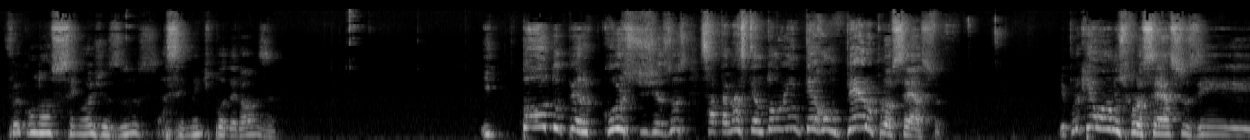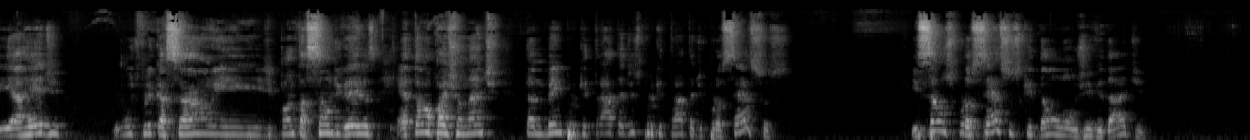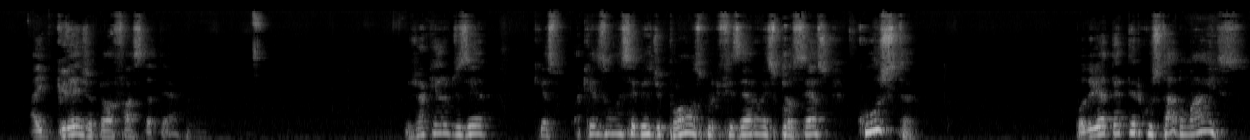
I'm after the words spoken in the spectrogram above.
Foi com o nosso Senhor Jesus, a semente poderosa. Todo o percurso de Jesus, Satanás tentou interromper o processo. E por que eu amo os processos e, e a rede de multiplicação e de plantação de igrejas é tão apaixonante? Também porque trata disso, porque trata de processos. E são os processos que dão longevidade à igreja pela face da terra. Eu já quero dizer que aqueles vão receber diplomas porque fizeram esse processo. Custa. Poderia até ter custado mais.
